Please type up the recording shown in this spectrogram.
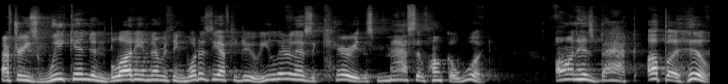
after he's weakened and bloodied and everything, what does he have to do? He literally has to carry this massive hunk of wood on his back up a hill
